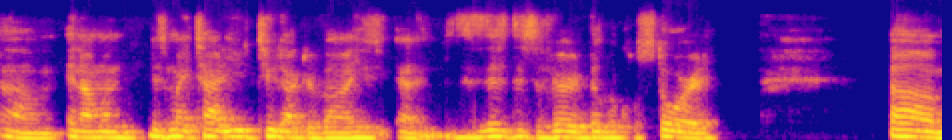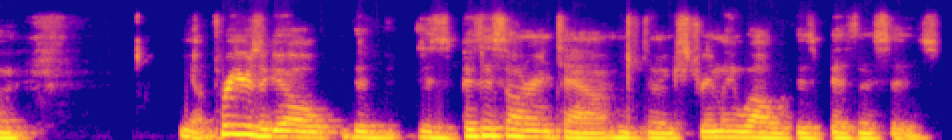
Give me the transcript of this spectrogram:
um, and I'm going this might tie to you too, Dr. Vaughn. Uh, this, this is a very biblical story. Um, you know, three years ago, the, this business owner in town, he's doing extremely well with his businesses.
